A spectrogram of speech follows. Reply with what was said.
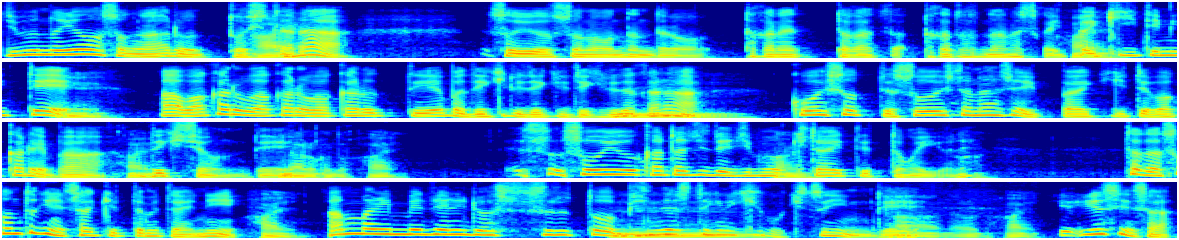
自分の要素があるとしたら、はい。そういうそのなんだろう高根高高田さんの話とかいっぱい聞いてみて、はい、あ分かる分かる分かるって言えばできるできるできるだから、こういう人ってそういう人の話をいっぱい聞いて分かればできちゃうんで、はい、なるほど、はい、そそういう形で自分を鍛えていった方がいいよね。ただその時にさっき言ったみたいに、はい、あんまりメディアに露出するとビジネス的に結構きついんで、はい、要するにさ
